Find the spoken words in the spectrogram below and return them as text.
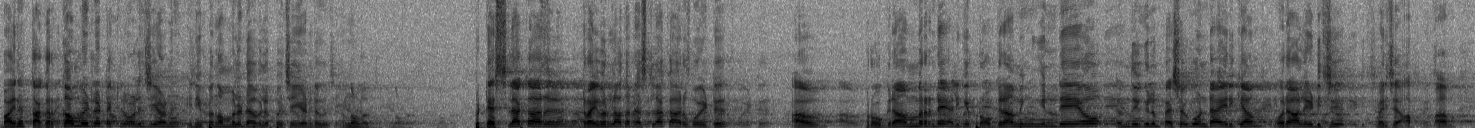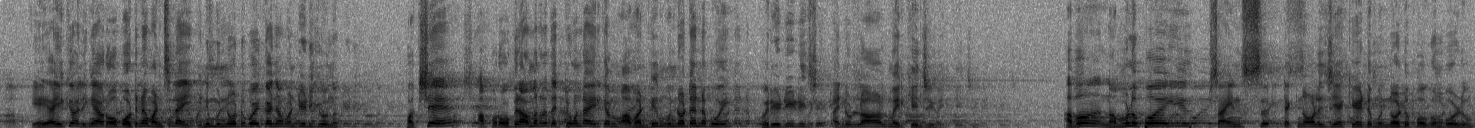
അപ്പൊ അതിനെ തകർക്കാൻ വേണ്ടിയുള്ള ടെക്നോളജിയാണ് ഇനിയിപ്പോൾ നമ്മൾ ഡെവലപ്പ് ചെയ്യേണ്ടത് എന്നുള്ളത്. ഇപ്പൊ ടെസ്ല കാറ് ഡ്രൈവറില്ലാത്ത ടെസ്ല കാറ് പോയിട്ട് ആ പ്രോഗ്രാമറിന്റെ അല്ലെങ്കിൽ പ്രോഗ്രാമിങ്ങിന്റെയോ എന്തെങ്കിലും പെശക് കൊണ്ടായിരിക്കാം ഒരാളെ ഇടിച്ച് മരിച്ച എ ഐക്കോ അല്ലെങ്കിൽ ആ റോബോട്ടിനെ മനസ്സിലായി. ഇനി മുന്നോട്ട് പോയി കഴിഞ്ഞാൽ വണ്ടി ഇടിക്കുമെന്ന്. പക്ഷേ ആ പ്രോഗ്രാമറിന്റെ തെറ്റുകൊണ്ടായിരിക്കാം ആ വണ്ടി മുന്നോട്ട് തന്നെ പോയി ഒരു ഇടി ഇടിച്ച് അതിന്റെ ഉള്ള ആൾ മരിക്കുകയും ചെയ്യും അപ്പോൾ നമ്മളിപ്പോൾ ഈ സയൻസ് ടെക്നോളജി ഒക്കെ ആയിട്ട് മുന്നോട്ട് പോകുമ്പോഴും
